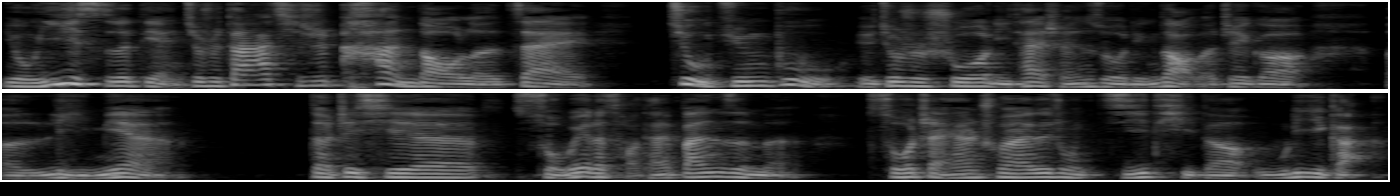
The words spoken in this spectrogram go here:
有意思的点就是，大家其实看到了在旧军部，也就是说李泰成所领导的这个呃里面的这些所谓的草台班子们所展现出来的这种集体的无力感，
